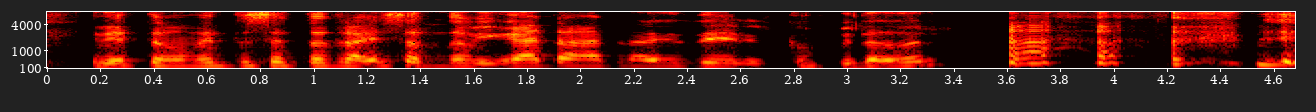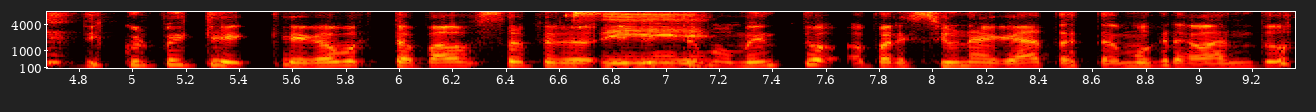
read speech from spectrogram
en este momento se está atravesando mi gata a través del computador. Disculpen que, que, hagamos esta pausa, pero en este momento apareció una gata, estamos grabando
